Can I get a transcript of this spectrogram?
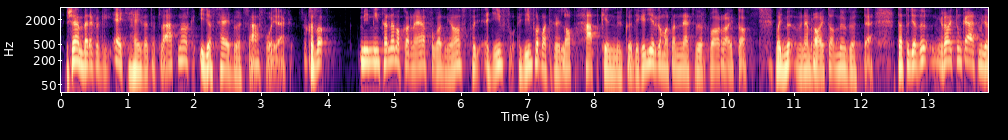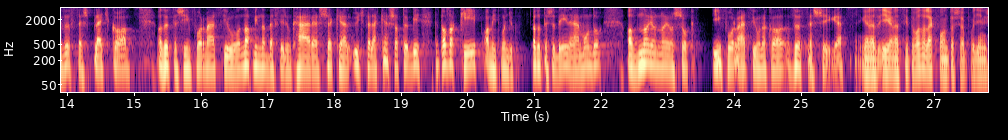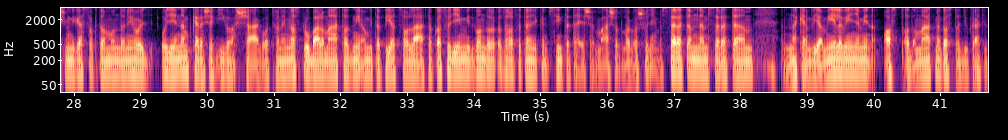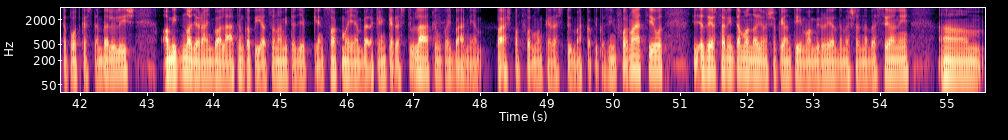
és emberek, akik egy helyzetet látnak, így azt helyből cáfolják. Csak az a, mintha nem akarna elfogadni azt, hogy egy, info, egy informatikai lap hubként működik, egy irgalmatlan network van rajta, vagy nem rajta, mögötte. Tehát, hogy az, rajtunk átmegy az összes plegyka, az összes információ, nap mint nap beszélünk HRS-ekkel, ügyfelekkel, stb. Tehát az a kép, amit mondjuk adott esetben én elmondok, az nagyon-nagyon sok információnak az összessége. Igen, ez, igen, ez szerintem az a legfontosabb, hogy én is mindig ezt szoktam mondani, hogy, hogy én nem keresek igazságot, hanem én azt próbálom átadni, amit a piacon látok. Az, hogy én mit gondolok, az alapvetően egyébként szinte teljesen másodlagos, hogy én most szeretem, nem szeretem, nekem mi a véleményem, én azt adom át, meg azt adjuk át itt a podcasten belül is, amit nagy arányban látunk a piacon, amit egyébként szakmai embereken keresztül látunk, vagy bármilyen más platformon keresztül megkapjuk az információt. Úgyhogy ezért szerintem van nagyon sok olyan téma, amiről érdemes lenne beszélni, um,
